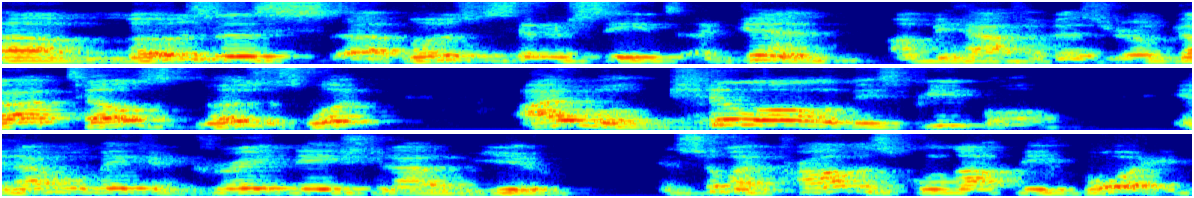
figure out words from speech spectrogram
Um, Moses, uh, Moses intercedes again on behalf of Israel. God tells Moses, "Look, I will kill all of these people, and I will make a great nation out of you." And so my promise will not be void.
